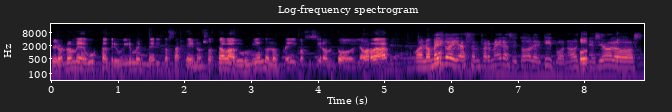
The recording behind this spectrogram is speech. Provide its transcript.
pero no me gusta atribuirme méritos ajenos. Yo estaba durmiendo, los médicos hicieron todo, y la verdad, Bueno, los médicos y las enfermeras y todo el equipo, ¿no? Todo. Kinesiólogos.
